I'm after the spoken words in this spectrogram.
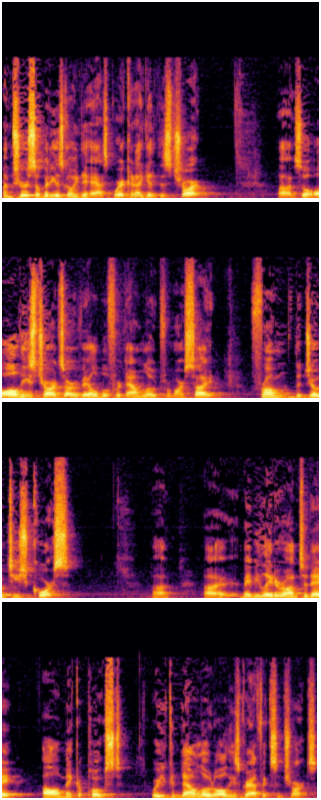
I'm sure somebody is going to ask, where can I get this chart? Uh, so all these charts are available for download from our site from the Jyotish course. Uh, uh, maybe later on today, I'll make a post where you can download all these graphics and charts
